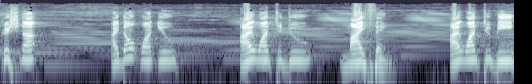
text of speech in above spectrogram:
Krishna, I don't want you. I want to do my thing. I want to be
